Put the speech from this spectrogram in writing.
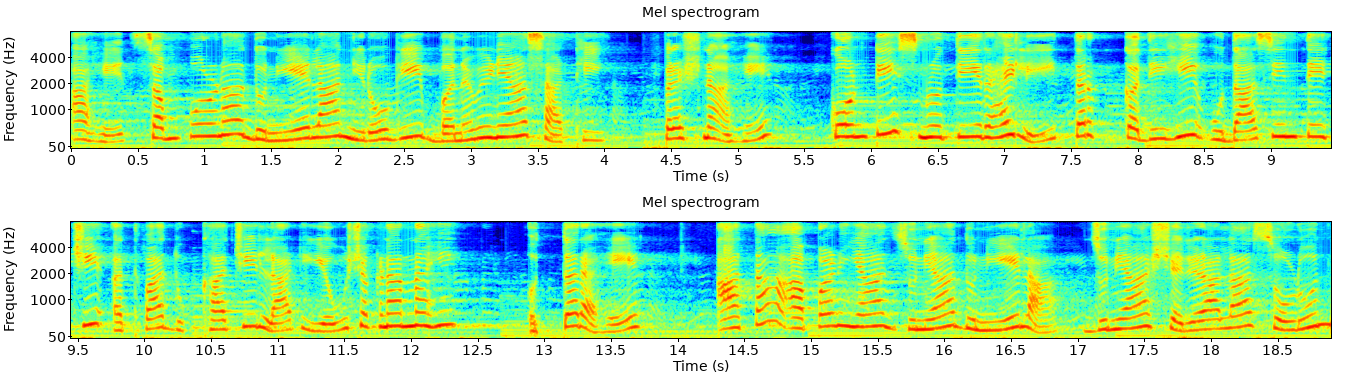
आहेत संपूर्ण दुनियेला निरोगी बनविण्यासाठी. प्रश्न आहे कोणती स्मृती राहिली तर कधीही उदासीनतेची अथवा दुःखाची लाट येऊ शकणार नाही? उत्तर आहे आता आपण या जुन्या दुनियेला जुन्या शरीराला सोडून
